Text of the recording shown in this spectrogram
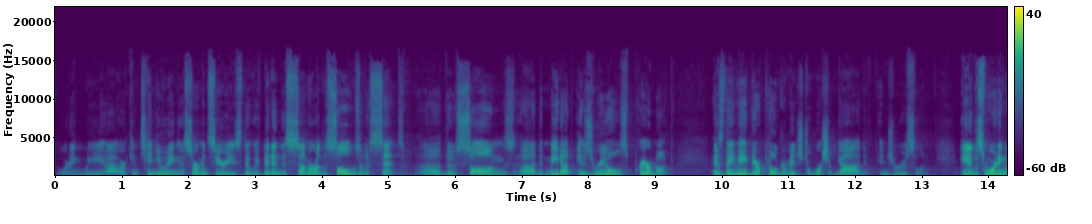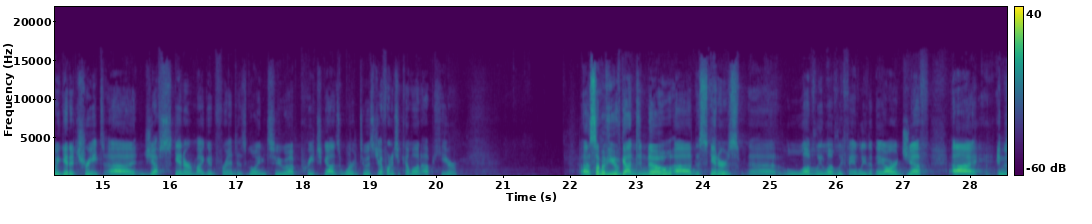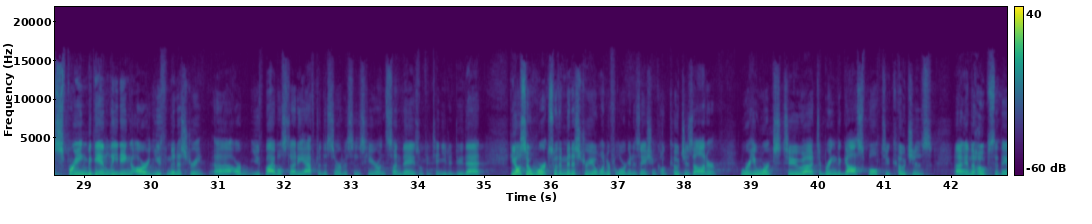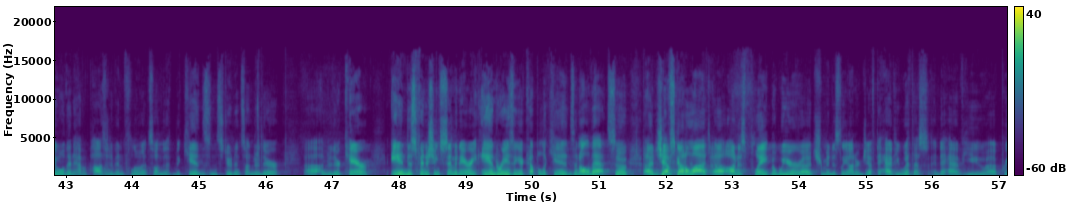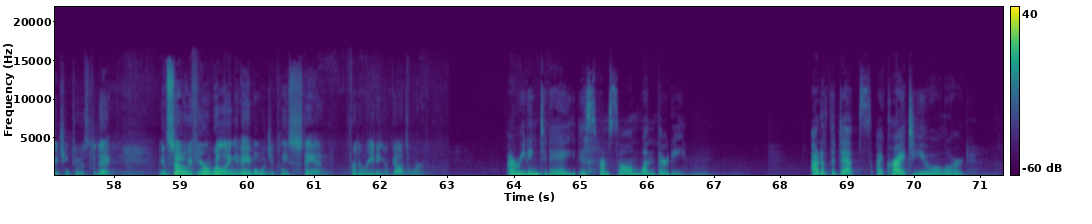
This morning, we uh, are continuing a sermon series that we've been in this summer on the Psalms of Ascent, uh, those songs uh, that made up Israel's prayer book as they made their pilgrimage to worship God in Jerusalem. And this morning, we get a treat. Uh, Jeff Skinner, my good friend, is going to uh, preach God's word to us. Jeff, why don't you come on up here? Uh, some of you have gotten to know uh, the Skinners, uh, lovely, lovely family that they are. Jeff, uh, in the spring, began leading our youth ministry, uh, our youth Bible study after the services here on Sundays. We'll continue to do that. He also works with a ministry, a wonderful organization called Coaches Honor, where he works to, uh, to bring the gospel to coaches in the hopes that they will then have a positive influence on the, the kids and students under their, under their care and is finishing seminary and raising a couple of kids and all that. So uh, Jeff's got a lot uh, on his plate, but we are uh, tremendously honored, Jeff, to have you with us and to have you uh, preaching to us today. Mm-hmm. And so, if you're willing and able, would you please stand for the reading of God's word? Our reading today is from Psalm 130. Out of the depths I cry to you, O Lord.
